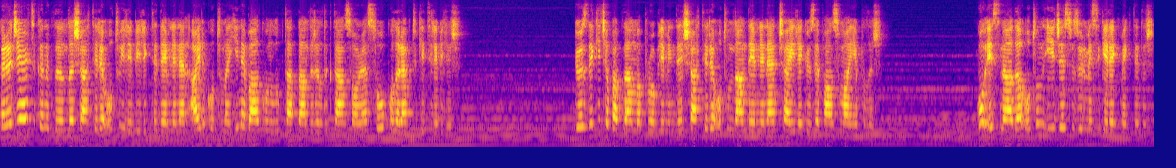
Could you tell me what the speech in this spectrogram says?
Karaciğer tıkanıklığında şahtere otu ile birlikte demlenen ayrık otuna yine bal konulup tatlandırıldıktan sonra soğuk olarak tüketilebilir. Gözdeki çapaklanma probleminde şahtere otundan demlenen çay ile göze pansuman yapılır. Bu esnada otun iyice süzülmesi gerekmektedir.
